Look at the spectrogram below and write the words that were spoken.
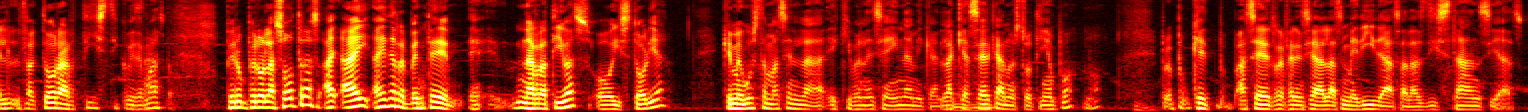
el factor artístico y demás. Pero, pero las otras, hay, hay, hay de repente eh, narrativas o historia que me gusta más en la equivalencia dinámica, la que acerca a nuestro tiempo, ¿no? Que hace referencia a las medidas, a las distancias,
